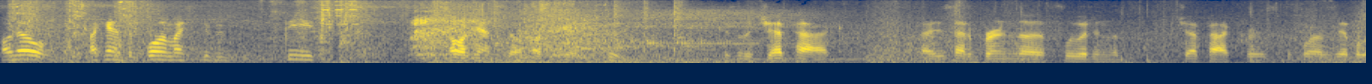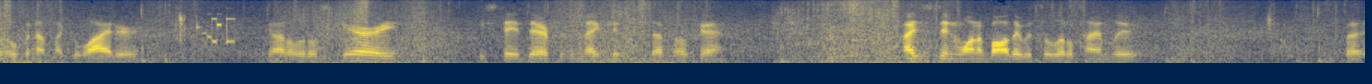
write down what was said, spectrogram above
Oh no! I can't deploy my stupid beast! Oh, I can still. Okay, good. Because of the jetpack. I just had to burn the fluid in the jetpack first before I was able to open up my glider. It got a little scary. We stayed there for the medkit and stuff. Okay. I just didn't want to bother with the little time loot. But,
